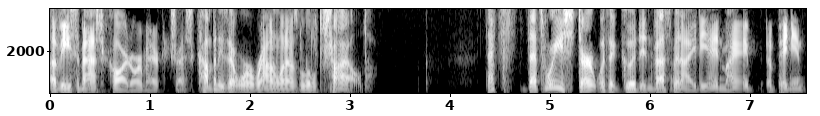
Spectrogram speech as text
a Visa, MasterCard, or American Express. Companies that were around when I was a little child. That's that's where you start with a good investment idea, in my opinion.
